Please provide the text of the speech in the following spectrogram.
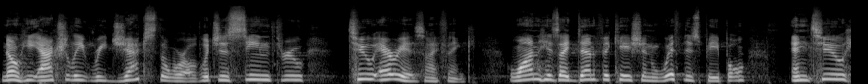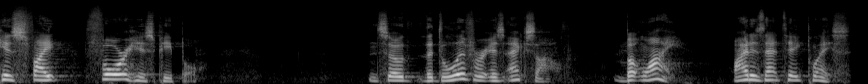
No, he actually rejects the world, which is seen through two areas, I think. One, his identification with his people, and two, his fight for his people. And so the deliverer is exiled. But why? Why does that take place?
